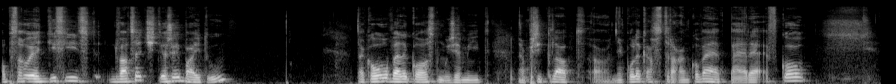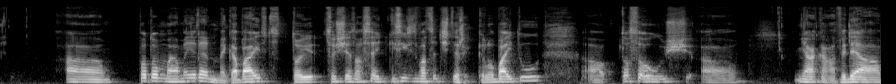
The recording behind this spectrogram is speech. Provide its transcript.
obsahuje 1024 bajtů. Takovou velikost může mít například několika stránkové PDF, a potom máme 1 megabyte, to, což je zase 1024 kilobajtů. A to jsou už a, nějaká videa,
